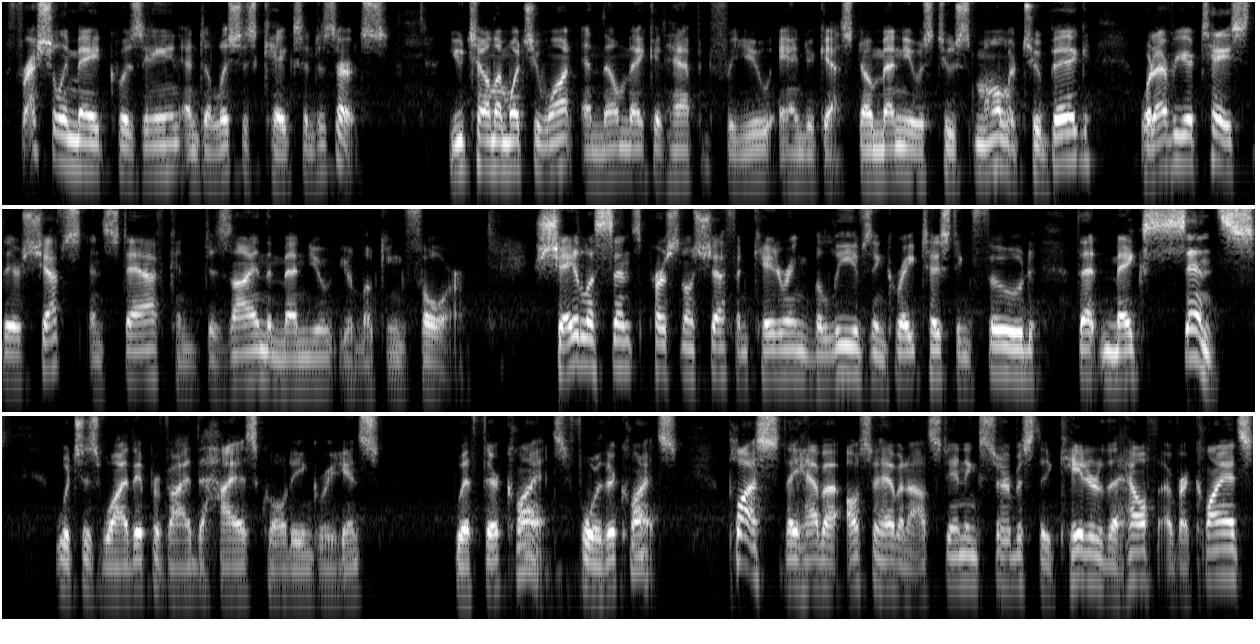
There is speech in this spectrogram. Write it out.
freshly made cuisine, and delicious cakes and desserts. You tell them what you want, and they'll make it happen for you and your guests. No menu is too small or too big. Whatever your taste, their chefs and staff can design the menu you're looking for. Sha La Cynt's Personal Chef and Catering believes in great tasting food that makes sense, which is why they provide the highest quality ingredients with their clients, for their clients. Plus, they have a, also have an outstanding service. They cater to the health of our clients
